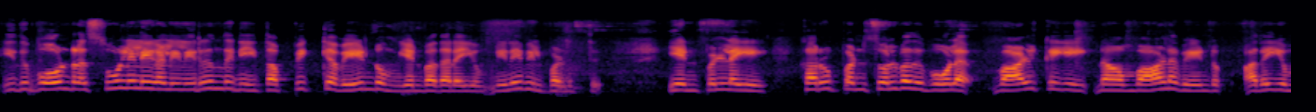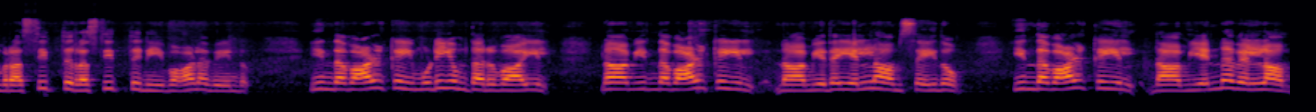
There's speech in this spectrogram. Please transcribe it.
இது போன்ற சூழ்நிலைகளில் இருந்து நீ தப்பிக்க வேண்டும் என்பதனையும் நினைவில் படுத்து என் பிள்ளையை கருப்பன் சொல்வது போல வாழ்க்கையை நாம் வாழ வேண்டும். அதையும் ரசித்து ரசித்து நீ வாழ வேண்டும். இந்த வாழ்க்கை முடியும் தருவாயில் நாம் இந்த வாழ்க்கையில் நாம் எதையெல்லாம் செய்தோம்? இந்த வாழ்க்கையில் நாம் என்னவெல்லாம்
